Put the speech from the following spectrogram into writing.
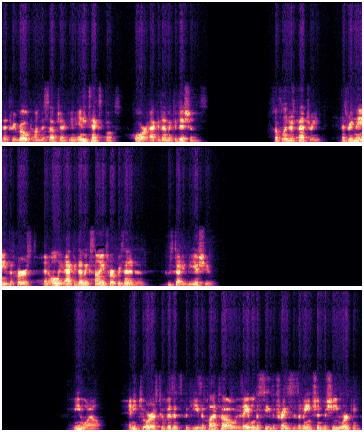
Petrie wrote on the subject in any textbooks or academic editions. So Flinders Petrie has remained the first and only academic science representative who studied the issue. Meanwhile, any tourist who visits the Giza Plateau is able to see the traces of ancient machine working.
